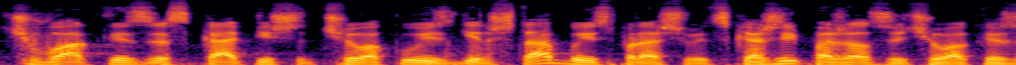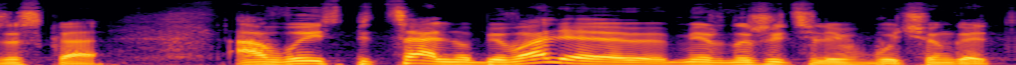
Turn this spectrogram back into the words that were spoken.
чувак из СК пишет чуваку из Генштаба и спрашивает, скажи, пожалуйста, чувак из СК, а вы специально убивали мирных жителей в Буче? Он говорит,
